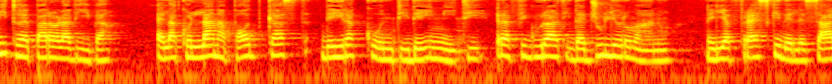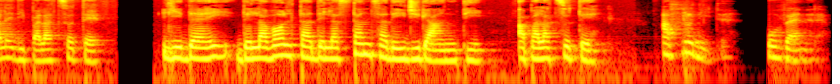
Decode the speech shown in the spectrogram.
Mito è parola viva, è la collana podcast dei racconti dei miti raffigurati da Giulio Romano negli affreschi delle sale di Palazzo Te. Gli dei della volta della stanza dei giganti a Palazzo Te. Afrodite o Venere.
